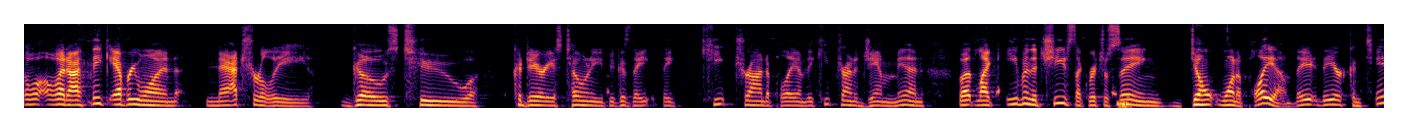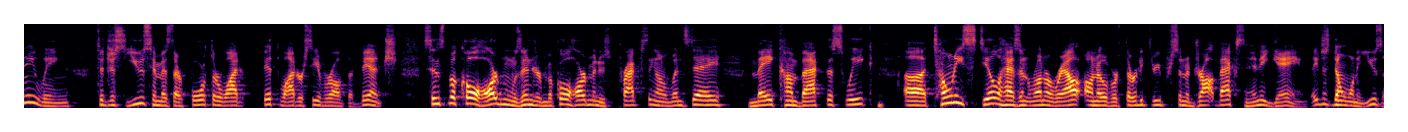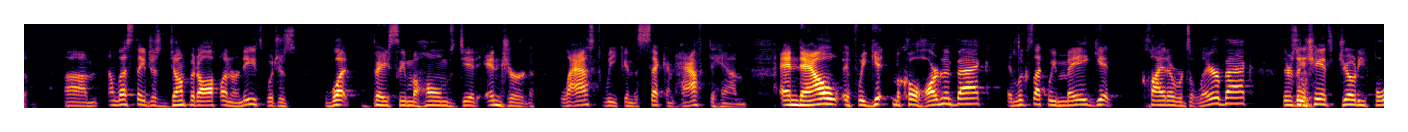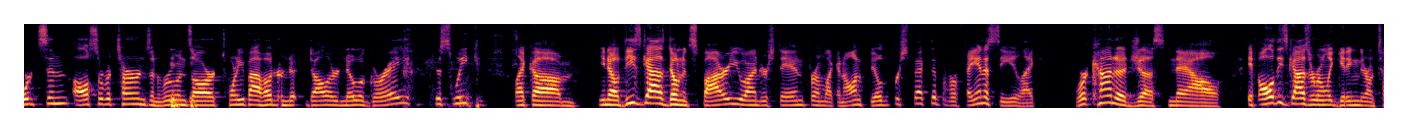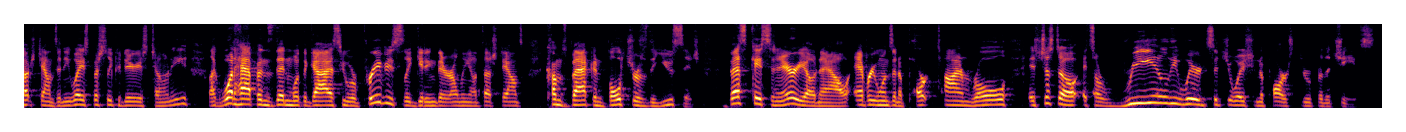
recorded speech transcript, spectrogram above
Well, and I think everyone naturally goes to Kadarius Toney because they they keep trying to play him. They keep trying to jam him in. But like even the Chiefs, like Rich was saying, don't want to play him. They they are continuing to just use him as their fourth or wide fifth wide receiver off the bench. Since Mecole Hardman was injured, Mecole Hardman, who's practicing on Wednesday, may come back this week. Uh, Toney still hasn't run a route on over 33% of dropbacks in any game. They just don't want to use him. Um, unless they just dump it off underneath, which is what basically Mahomes did injured last week in the second half to him. And now, if we get Mecole Hardman back, it looks like we may get Clyde Edwards-Helaire back. There's a hmm. chance Jody Fortson also returns and ruins our $2,500 Noah Gray this week. Like, um, you know, these guys don't inspire you. I understand from like an on-field perspective, but for fantasy, like we're kind of just now. If all these guys are only getting their own touchdowns anyway, especially Kadarius Toney, like what happens then with the guys who were previously getting their only on touchdowns comes back and vultures the usage. Best case scenario now, everyone's in a part time role. It's just a it's a really weird situation to parse through for the Chiefs.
